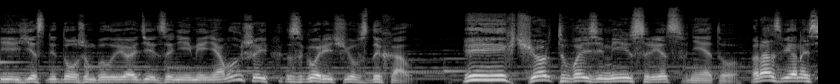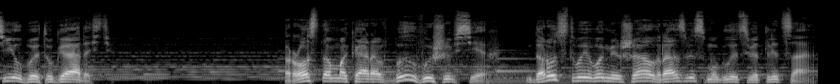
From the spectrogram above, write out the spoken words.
и если должен был ее одеть за неимением лучшей, с горечью вздыхал. «Эх, черт возьми, средств нету. Разве я носил бы эту гадость?» Ростом Макаров был выше всех. Дородству его мешал разве смуглый цвет лица.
